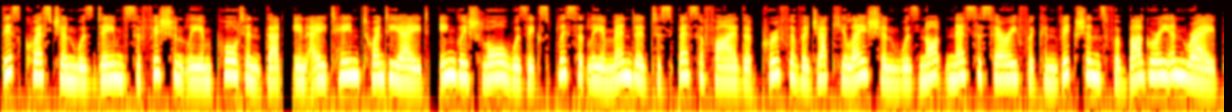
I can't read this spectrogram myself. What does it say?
This question was deemed sufficiently important that, in 1828, English law was explicitly amended to specify that proof of ejaculation was not necessary for convictions for buggery and rape.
